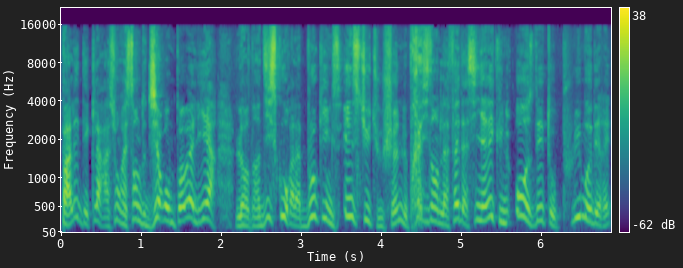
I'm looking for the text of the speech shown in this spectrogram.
par les déclarations récentes de Jerome Powell hier. Lors d'un discours à la Brookings Institution, le président de la Fed a signalé qu'une hausse des taux plus modérée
